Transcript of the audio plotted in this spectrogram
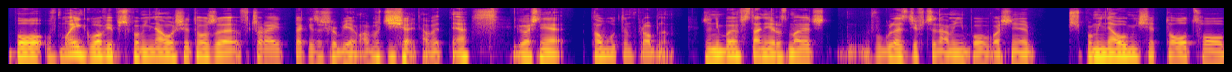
bo w mojej głowie przypominało się to, że wczoraj takie coś robiłem, albo dzisiaj nawet, nie? I właśnie to był ten problem, że nie byłem w stanie rozmawiać w ogóle z dziewczynami, bo właśnie przypominało mi się to, co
